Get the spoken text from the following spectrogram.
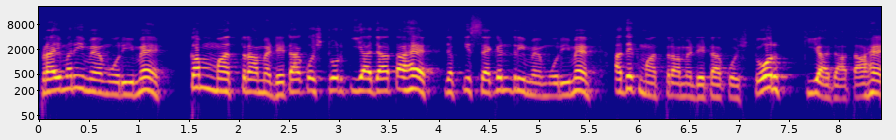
प्राइमरी मेमोरी में कम मात्रा में डेटा को स्टोर किया जाता है, जबकि सेकेंडरी मेमोरी में अधिक मात्रा में डेटा को स्टोर किया जाता है।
